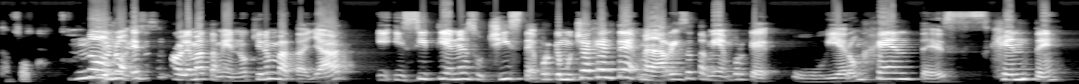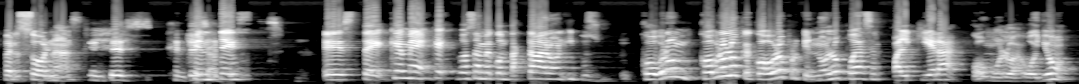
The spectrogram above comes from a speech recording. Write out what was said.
tampoco. No, no, ese es el problema también, no quieren batallar y, y sí tienen su chiste, porque mucha gente me da risa también porque hubieron gentes, gente, personas, gentes, gentes, gentes este, que me, que, o sea, me contactaron y pues cobro, cobro lo que cobro porque no lo puede hacer cualquiera como lo hago yo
